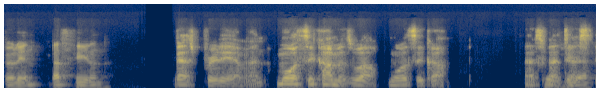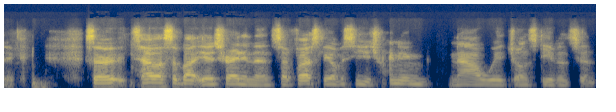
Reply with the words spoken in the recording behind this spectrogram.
brilliant, best feeling. that's brilliant, man. More to come as well. More to come. That's yeah. fantastic. So tell us about your training then. So firstly, obviously you're training now with John Stevenson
